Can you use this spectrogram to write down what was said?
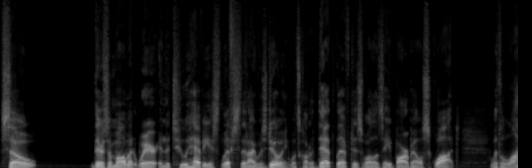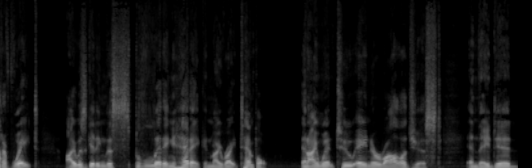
So there's a moment where in the two heaviest lifts that I was doing, what's called a deadlift as well as a barbell squat with a lot of weight, I was getting this splitting headache in my right temple. And I went to a neurologist and they did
